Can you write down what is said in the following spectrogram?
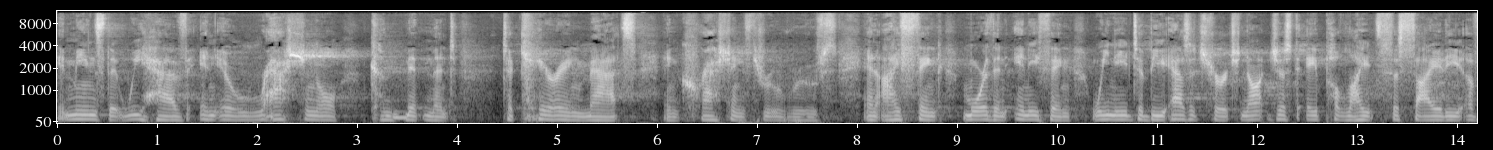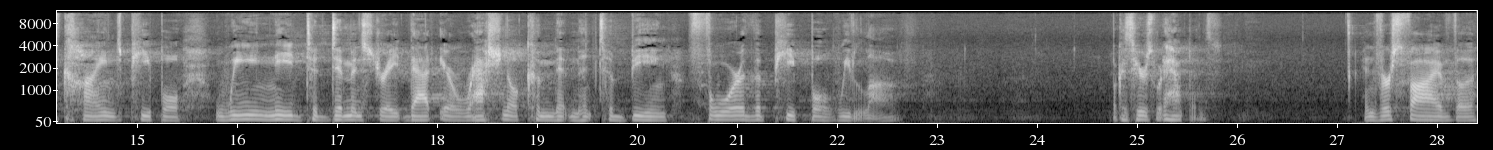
It means that we have an irrational commitment to carrying mats and crashing through roofs. And I think more than anything, we need to be, as a church, not just a polite society of kind people. We need to demonstrate that irrational commitment to being for the people we love. Because here's what happens. In verse 5, the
